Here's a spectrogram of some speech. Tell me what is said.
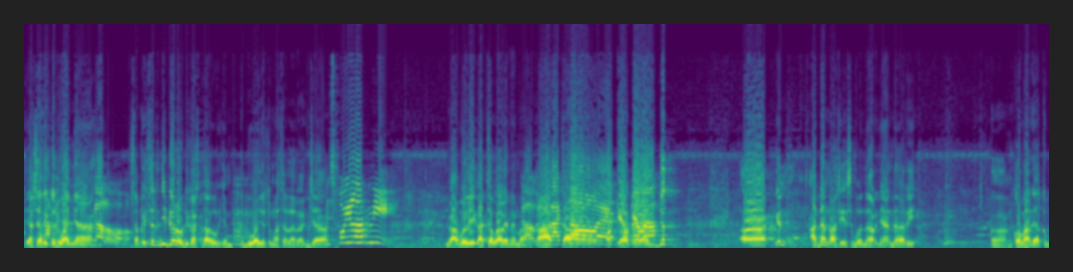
Yang seri Sampai keduanya tiga loh. Hmm. sampai seri tiga loh dikasih tahu. Yang keduanya tuh masalah raja. Spoiler nih. Nggak boleh kacau kalian memang. Boleh kacau, Len. Oke oke lanjut. Eh kan ada nggak sih sebenarnya dari eh Komari aku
